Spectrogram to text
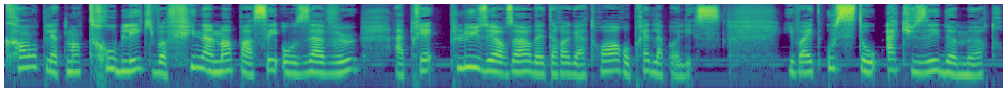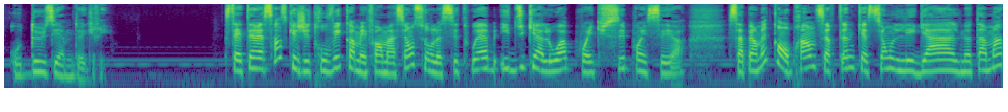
complètement troublé, qui va finalement passer aux aveux après plusieurs heures d'interrogatoire auprès de la police. Il va être aussitôt accusé de meurtre au deuxième degré. C'est intéressant ce que j'ai trouvé comme information sur le site web éducalois.qc.ca. Ça permet de comprendre certaines questions légales, notamment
